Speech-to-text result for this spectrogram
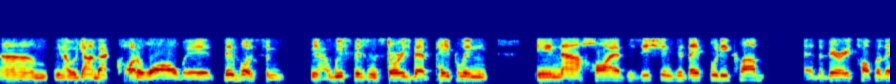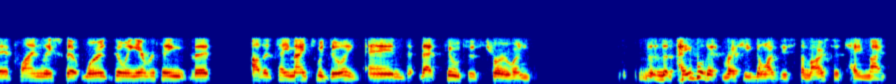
Um, you know, we're going back quite a while where there was some, you know, whispers and stories about people in in uh, higher positions at their footy club at the very top of their playing list that weren't doing everything that other teammates were doing, and that filters through. And the, the people that recognise this the most are teammates.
